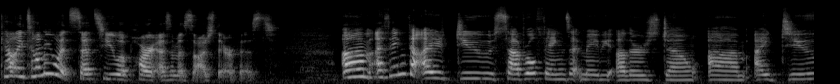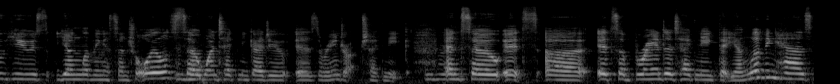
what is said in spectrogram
Cali, tell me what sets you apart as a massage therapist. Um, I think that I do several things that maybe others don't. Um, I do use Young Living essential oils. So one technique I do is the raindrop technique, and so it's uh, it's a branded technique that Young Living has,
